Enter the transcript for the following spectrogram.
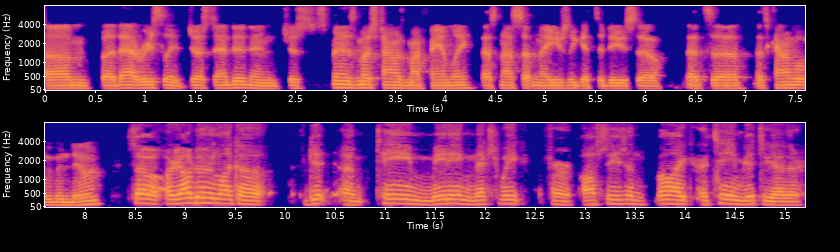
Um, but that recently just ended, and just spend as much time with my family. That's not something I usually get to do. So that's uh that's kind of what we've been doing. So, are y'all doing like a get a team meeting next week for off season, but like a team get together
